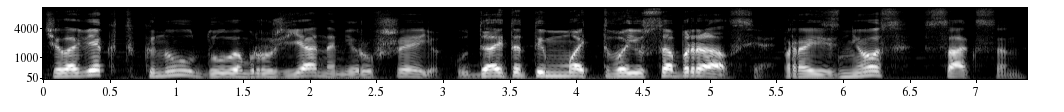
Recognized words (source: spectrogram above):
Человек ткнул дулом ружья на миру в шею. «Куда это ты, мать твою, собрался?» – произнес Саксон.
